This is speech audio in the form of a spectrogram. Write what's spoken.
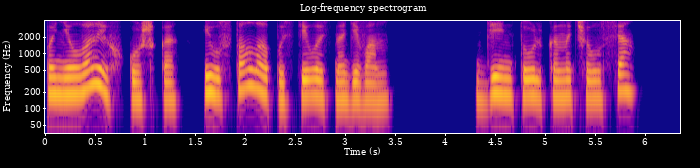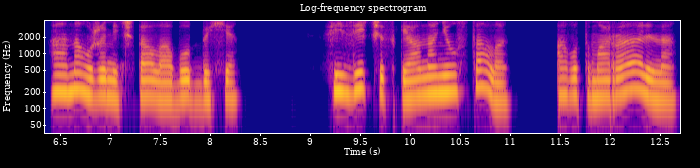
Поняла их кошка и устало опустилась на диван. День только начался, а она уже мечтала об отдыхе. Физически она не устала, а вот морально...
